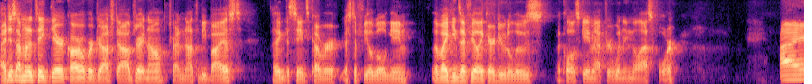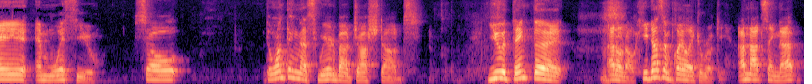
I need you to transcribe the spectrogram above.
I just I'm going to take Derek Carr over Josh Dobbs right now. Trying not to be biased. I think the Saints cover just a field goal game. The Vikings, I feel like, are due to lose a close game after winning the last four. I am with you. So the one thing that's weird about Josh Dobbs, you would think that I don't know, he doesn't play like a rookie. I'm not saying that,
